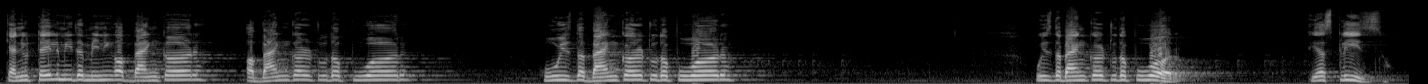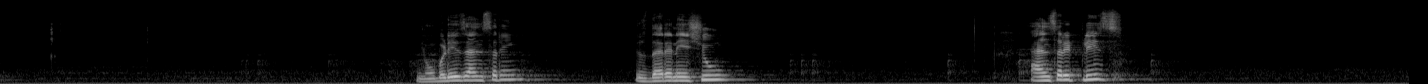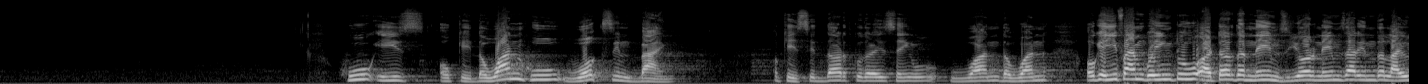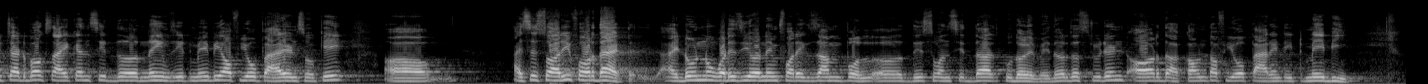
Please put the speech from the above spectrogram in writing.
Can you tell me the meaning of banker? A banker to the poor. Who is the banker to the poor? Who is the banker to the poor? Yes, please. Nobody is answering. Is there an issue? Answer it, please. Who is okay? The one who works in bank Okay, Siddharth Kudal is saying one, the one. Okay, if I am going to utter the names, your names are in the live chat box. I can see the names. It may be of your parents. Okay. Uh, I say sorry for that. I don't know what is your name. For example, uh, this one Siddharth Kudale, whether the student or the account of your parent, it may be.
